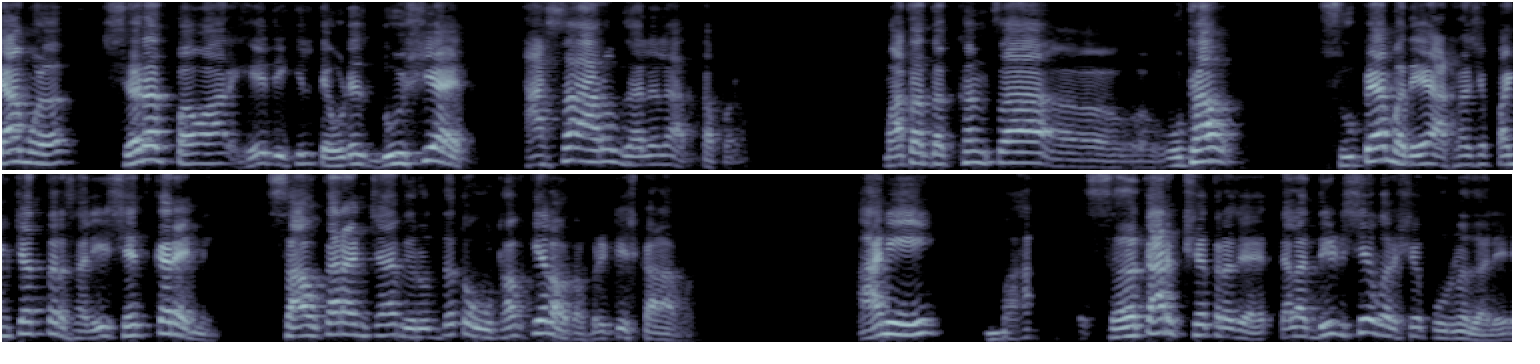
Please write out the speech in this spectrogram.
त्यामुळं शरद पवार हे देखील तेवढेच दोषी आहेत. असा आरोप झालेला आहे आतापर्यंत मग आता दख्खनचा उठाव सुप्यामध्ये अठराशे पंच्याहत्तर साली शेतकऱ्यांनी सावकारांच्या विरुद्ध तो उठाव केला होता ब्रिटिश काळामध्ये. आणि सहकार क्षेत्र जे आहे त्याला दीडशे वर्ष पूर्ण झाले.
